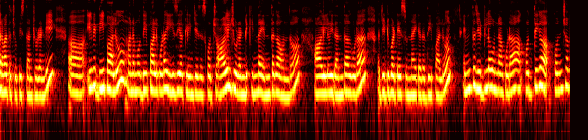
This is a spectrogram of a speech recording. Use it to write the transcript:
తర్వాత చూపిస్తాను చూడండి. ఇవి దీపాలు మనము దీపాలు కూడా ఈజీగా క్లీన్ చేసేసుకోవచ్చు. ఆయిల్ చూడండి కింద ఎంతగా ఉందో ఆయిల్ ఇదంతా కూడా జిడ్డు పట్టేసి ఉన్నాయి కదా దీపాలు. ఎంత జిడ్డులో ఉన్నా కూడా కొద్దిగా కొంచెం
